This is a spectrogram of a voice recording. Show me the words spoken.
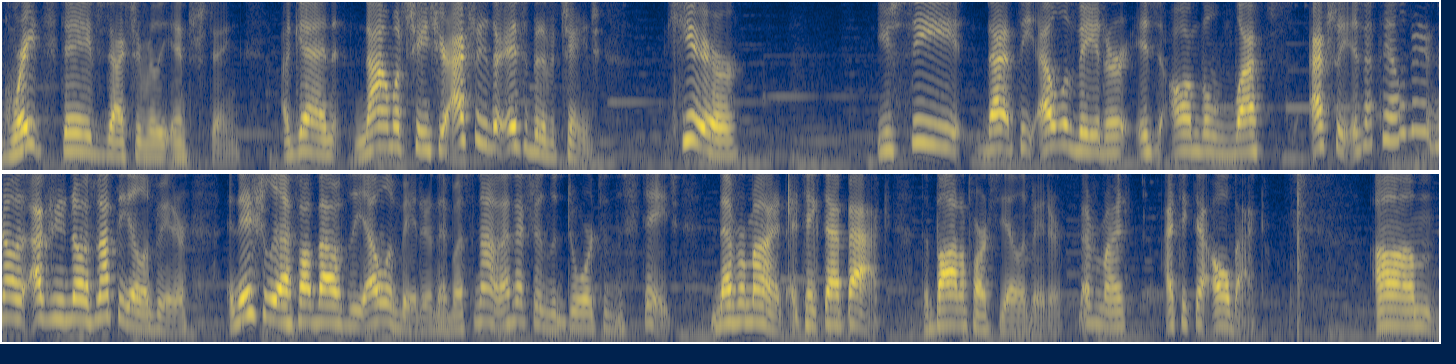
Great stage is actually really interesting. Again, not much change here. Actually, there is a bit of a change. Here, you see that the elevator is on the left. Actually, is that the elevator? No, actually, no, it's not the elevator. Initially, I thought that was the elevator but it's not. That's actually the door to the stage. Never mind. I take that back. The bottom part's the elevator. Never mind. I take that all back. Um,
